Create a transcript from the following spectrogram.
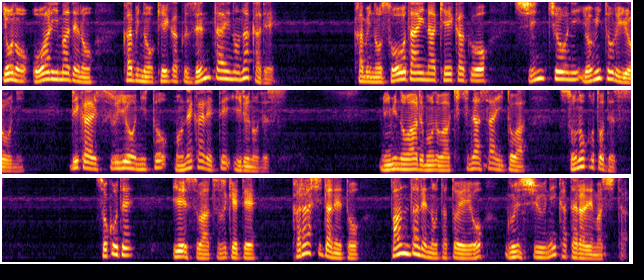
世の終わりまでの神の計画全体の中で、神の壮大な計画を慎重に読み取るように、理解するようにと招かれているのです。耳のある者は聞きなさいとはそのことです。そこでイエスは続けて、からし種とパンダネの例えを群衆に語られました。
